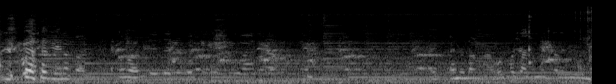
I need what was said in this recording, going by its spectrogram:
Ano lang ha, huwag masyadong talaga yung...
